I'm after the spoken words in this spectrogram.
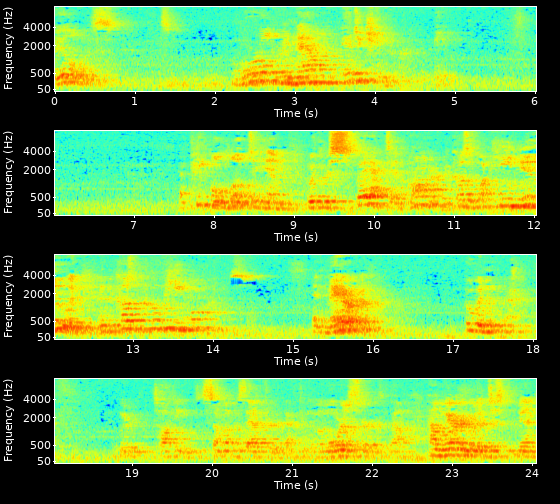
Bill was a world renowned educator. And people looked to him with respect and honor because of what he knew and, and because of who he was. And Mary, who would, we were talking to some of us after, after the memorial service about how Mary would have just been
